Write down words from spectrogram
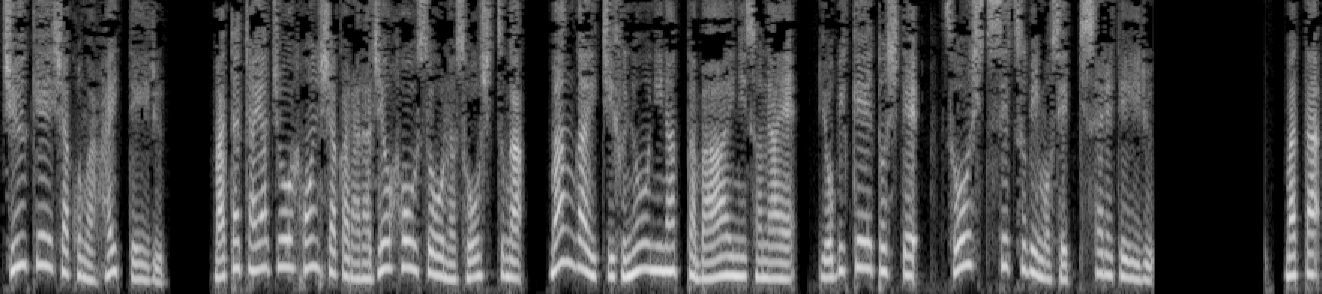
中継車庫が入っている。また茶屋町本社からラジオ放送の送出が万が一不能になった場合に備え、予備系として送出設備も設置されている。また、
